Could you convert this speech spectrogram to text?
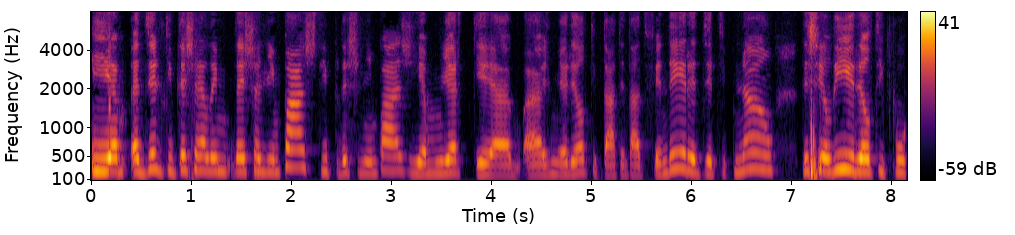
e a, a dizer-lhe, tipo, deixa ela em- deixa-lhe paz, tipo, deixa-lhe em paz, e a mulher, a, a mulher dele, tipo, está a tentar defender, a dizer, tipo, não, deixa ele ir, ele, tipo,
